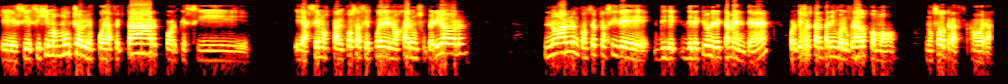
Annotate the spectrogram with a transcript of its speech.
si exigimos mucho les puede afectar, porque si hacemos tal cosa se puede enojar un superior, no hablo en concepto así de directivos directamente, ¿eh? porque ellos están tan involucrados como nosotras ahora.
